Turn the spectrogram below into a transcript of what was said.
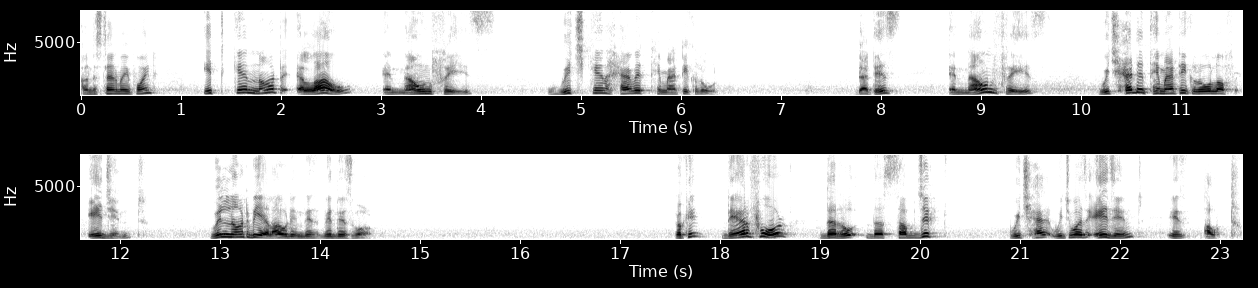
Understand my point? It cannot allow a noun phrase which can have a thematic role. That is, a noun phrase which had a thematic role of agent will not be allowed in this with this verb. Okay? Therefore, the, the subject which, which was agent is out.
